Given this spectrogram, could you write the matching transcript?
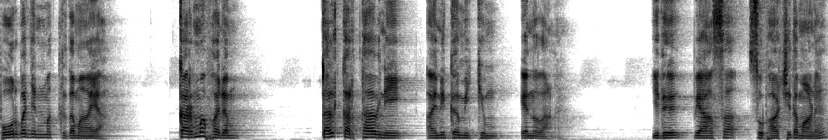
പൂർവജന്മകൃതമായ കർമ്മഫലം തൽകർത്താവിനെ അനുഗമിക്കും എന്നതാണ്. ഇത് വ്യാസ സുഭാഷിതമാണ്.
